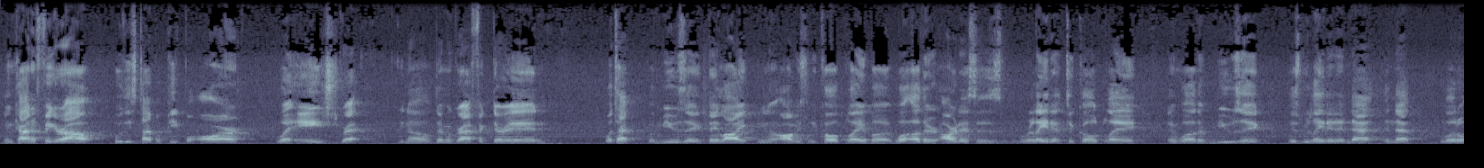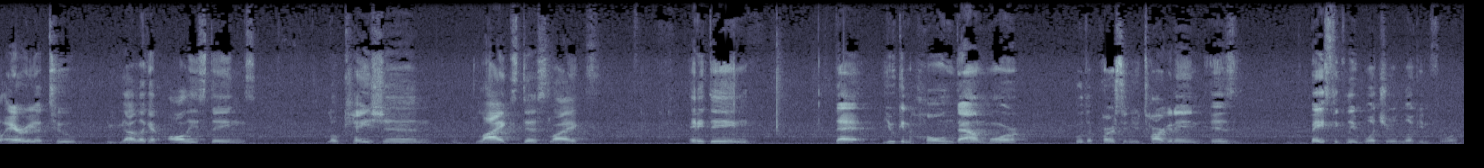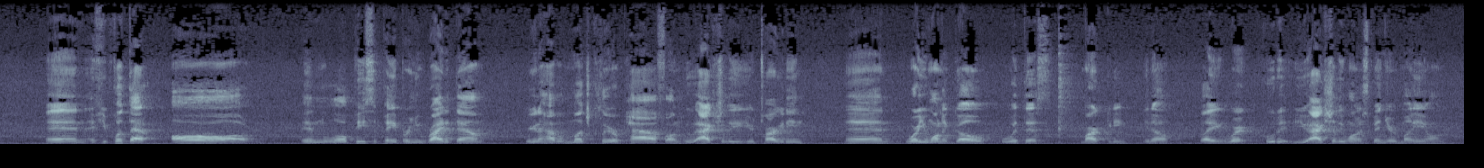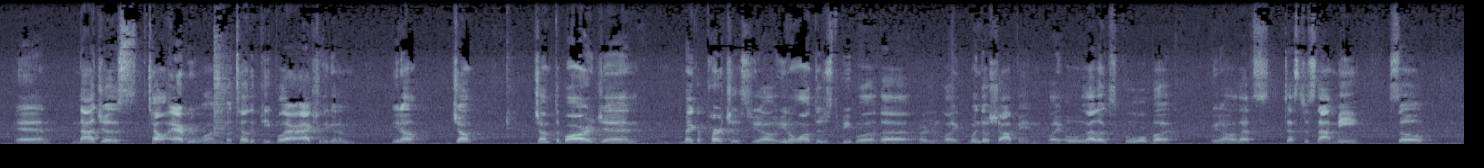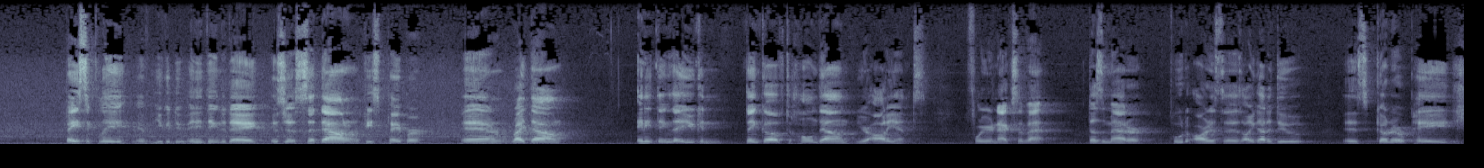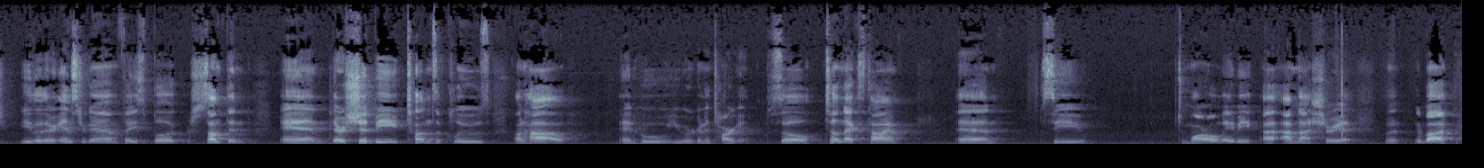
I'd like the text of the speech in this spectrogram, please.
and kind of figure out who these type of people are what age, you know, demographic they're in, what type of music they like. You know, obviously Coldplay, but what other artists is related to Coldplay, and what other music is related in that in that little area too. You gotta look at all these things: location, likes, dislikes, anything that you can hone down more who the person you're targeting is basically what you're looking for. And if you put that all in a little piece of paper and you write it down, you're gonna have a much clearer path on who actually you're targeting and where you want to go with this marketing. You know, like where who do you actually want to spend your money on, and not just tell everyone, but tell the people that are actually gonna, you know, jump jump the barge and make a purchase. You know, you don't want just the people that are like window shopping. Like, oh, that looks cool, but you know, that's that's just not me. So basically, if you could do anything today, is just sit down on a piece of paper and write down anything that you can think of to hone down your audience for your next event. Doesn't matter who the artist is. All you got to do is go to their page, either their Instagram, Facebook, or something, and there should be tons of clues on how and who you are going to target. So, till next time, and see you tomorrow, maybe. I, I'm not sure yet, but goodbye.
